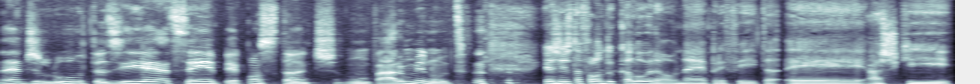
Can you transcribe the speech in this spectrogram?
né, de lutas e é sempre, é constante, não para um minuto. E a gente está falando do calorão, né, prefeita? É, acho que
